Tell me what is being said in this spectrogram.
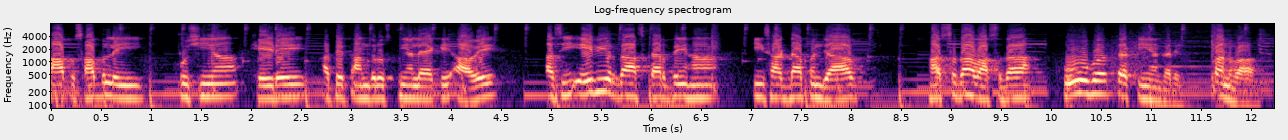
ਆਪ ਸਭ ਲਈ ਖੁਸ਼ੀਆਂ, ਖੇੜੇ ਅਤੇ ਤੰਦਰੁਸਤੀਆਂ ਲੈ ਕੇ ਆਵੇ। ਅਸੀਂ ਇਹ ਵੀ ਅਰਦਾਸ ਕਰਦੇ ਹਾਂ ਕਿ ਸਾਡਾ ਪੰਜਾਬ ਹੱਸਦਾ ਵਸਦਾ, ਖੂਬ ਤਰੱਕੀਆਂ ਕਰੇ। ਧੰਨਵਾਦ।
